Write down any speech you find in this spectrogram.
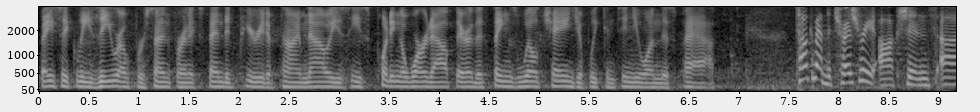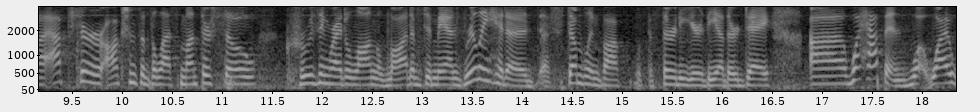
basically zero percent for an extended period of time. Now he's he's putting a word out there that things will change if we continue on this path. Talk about the Treasury auctions. Uh, after auctions of the last month or so, cruising right along, a lot of demand, really hit a, a stumbling block with the 30-year the other day. Uh, what happened? What, why?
